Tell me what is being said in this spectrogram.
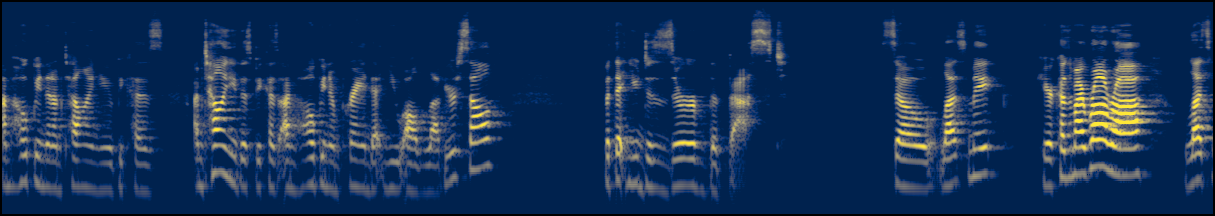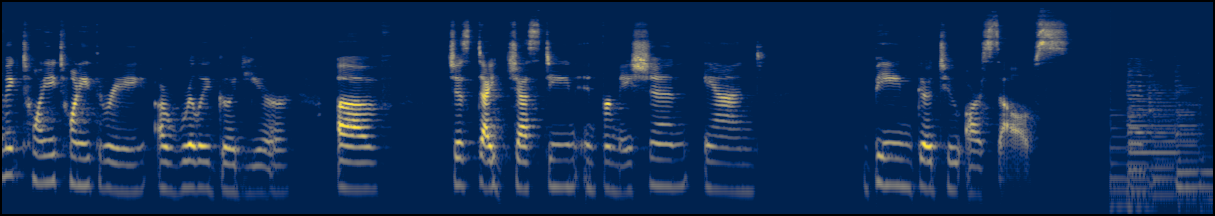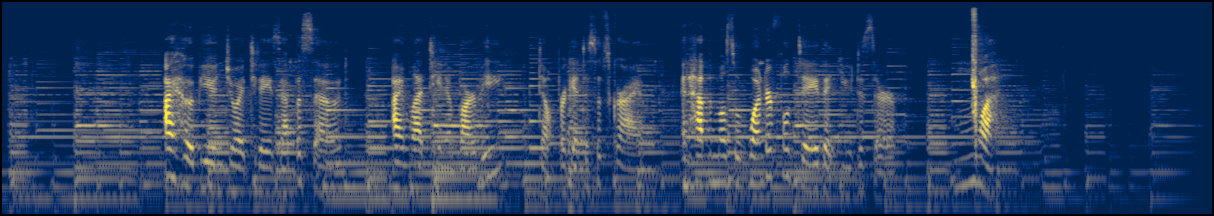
I'm hoping that I'm telling you because I'm telling you this because I'm hoping and praying that you all love yourself, but that you deserve the best. So let's make, here comes my rah rah, let's make 2023 a really good year of just digesting information and being good to ourselves. I hope you enjoyed today's episode. I'm Latina Barbie. Don't forget to subscribe and have the most wonderful day that you deserve. Mwah.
